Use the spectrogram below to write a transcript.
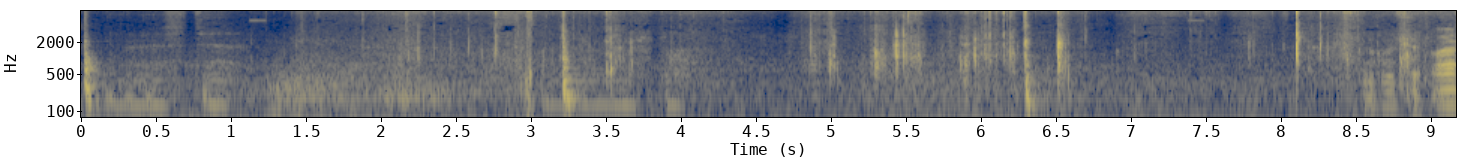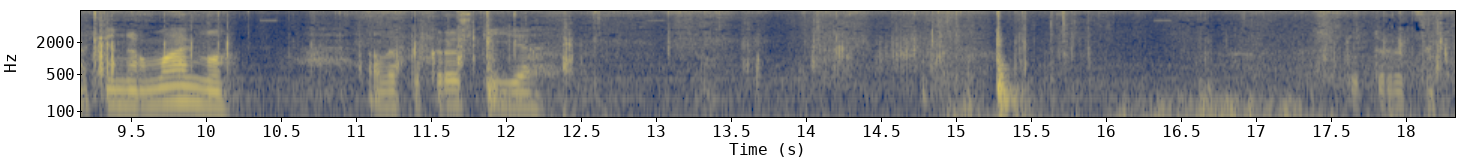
200. 90. Арки нормально, але покришки є. Тут 30.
